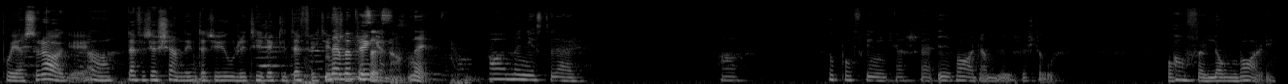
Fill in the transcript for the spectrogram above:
på Yasuragi. Ja. Därför att jag kände inte att jag gjorde det tillräckligt effektivt Nej, för pengarna. Nej. Ja, men just det där. Ja. Uppoffringen kanske i vardagen blir för stor. Och Ja. för långvarig.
